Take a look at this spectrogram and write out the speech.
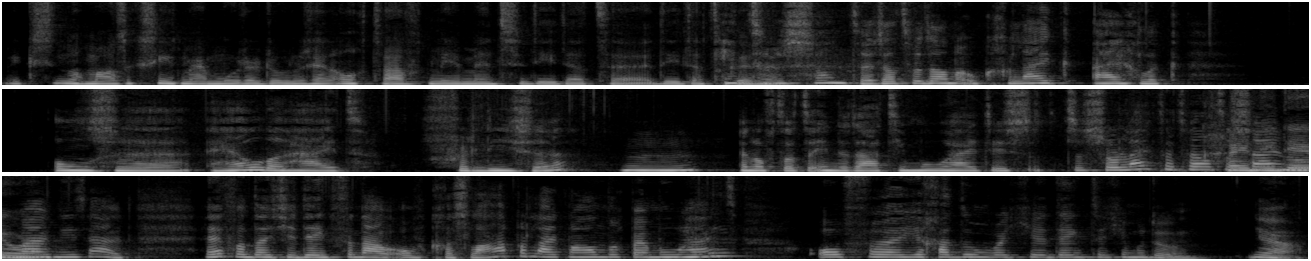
ik, nogmaals, ik zie het mijn moeder doen. Er zijn ongetwijfeld meer mensen die dat, eh, die dat kunnen. Interessant hè, dat we dan ook gelijk eigenlijk onze helderheid verliezen. En of dat inderdaad die moeheid is, zo lijkt het wel te zijn, idee, maar het hoor. maakt niet uit. Hè, van dat je denkt van nou, of ik ga slapen, lijkt me handig bij moeheid. Of eh, je gaat doen wat je denkt dat je moet doen. Ja.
